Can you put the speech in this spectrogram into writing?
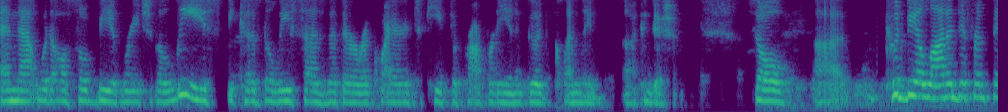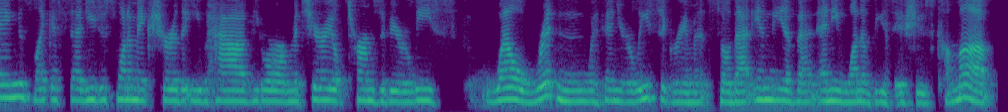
And that would also be a breach of the lease because the lease says that they're required to keep the property in a good, cleanly uh, condition. So uh, could be a lot of different things. Like I said, you just want to make sure that you have your material terms of your lease well written within your lease agreement so that in the event any one of these issues come up,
